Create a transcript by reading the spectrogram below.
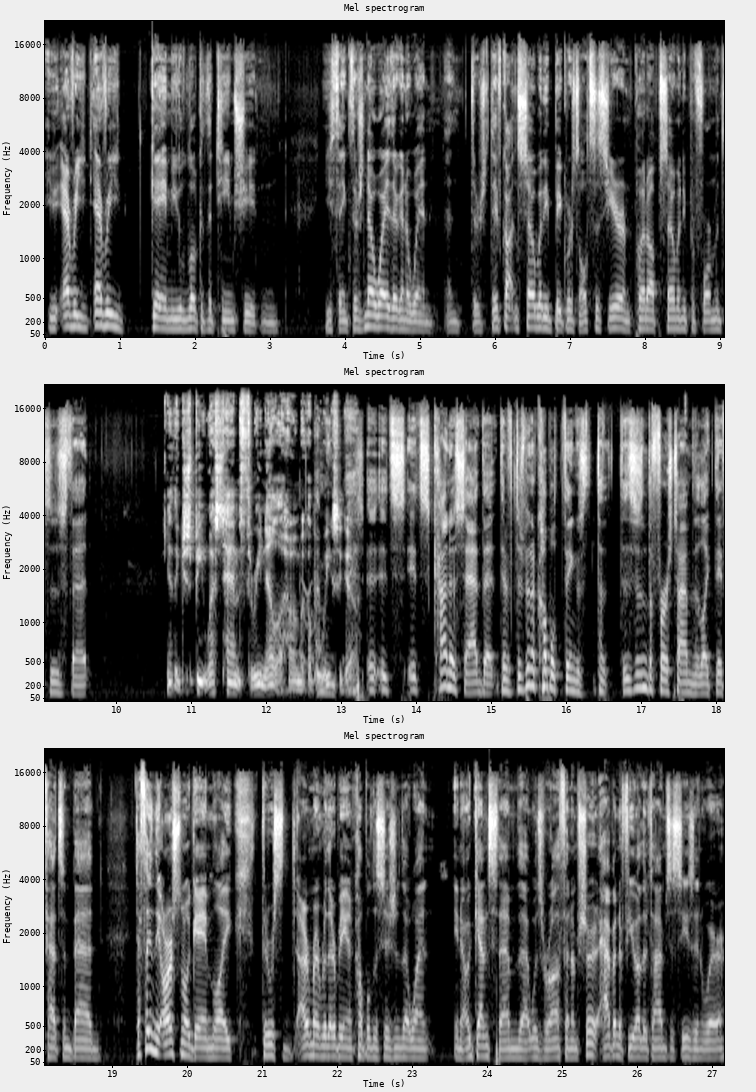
you every every game you look at the team sheet and you think there's no way they're going to win, and there's they've gotten so many big results this year and put up so many performances that Yeah, they just beat West Ham three 0 at home a couple weeks ago. It's it's, it's kind of sad that there, there's been a couple things. To, this isn't the first time that like they've had some bad. Definitely in the Arsenal game, like there was. I remember there being a couple decisions that went you know against them that was rough, and I'm sure it happened a few other times this season where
